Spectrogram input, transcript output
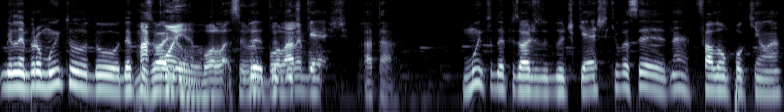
me lembrou muito do, do episódio Maconha. Bola, você do, do bolar lembra- Dudcast. Ah, tá. Muito do episódio do Dudcast que você né, falou um pouquinho lá.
